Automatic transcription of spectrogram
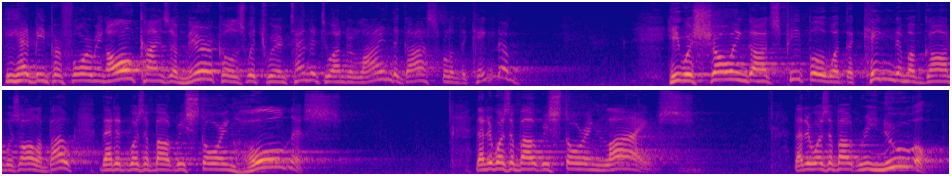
He had been performing all kinds of miracles which were intended to underline the gospel of the kingdom. He was showing God's people what the kingdom of God was all about that it was about restoring wholeness, that it was about restoring lives, that it was about renewal.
